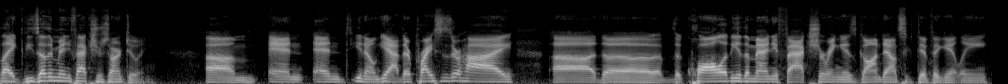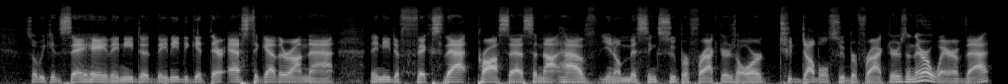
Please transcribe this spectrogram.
like these other manufacturers aren't doing. Um, and and you know, yeah, their prices are high. Uh, the the quality of the manufacturing has gone down significantly. So we can say, hey, they need to they need to get their S together on that. They need to fix that process and not have you know missing superfractors or two double superfractors, and they're aware of that.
